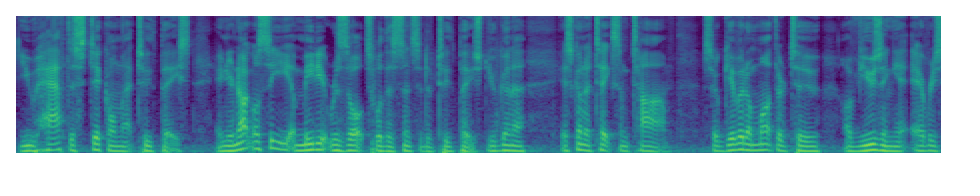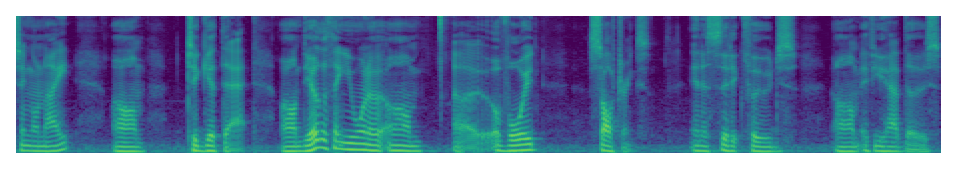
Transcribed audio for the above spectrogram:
You have to stick on that toothpaste, and you're not going to see immediate results with a sensitive toothpaste. You're gonna it's going to take some time. So give it a month or two of using it every single night um, to get that. Um, the other thing you want to um, uh, avoid soft drinks and acidic foods um, if you have those.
